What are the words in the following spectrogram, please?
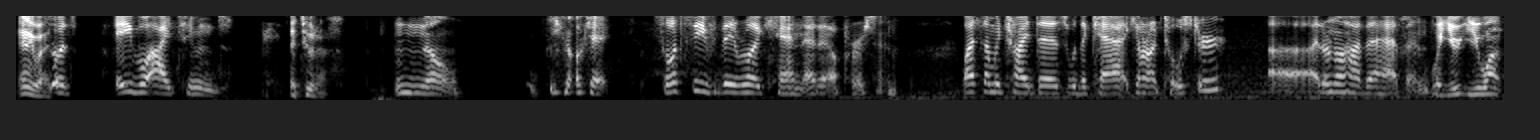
Anyway, So it's Able iTunes. Atunas. No. okay. So let's see if they really can edit a person. Last time we tried this with the cat, it came on a toaster. Uh, I don't know how that happened. Wait, you you want?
